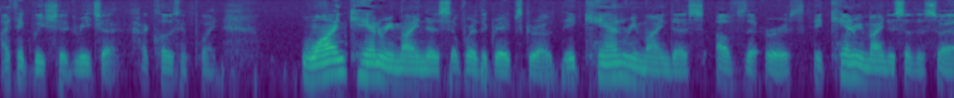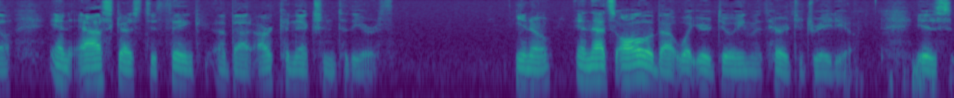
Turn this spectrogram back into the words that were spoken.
I think we should reach a, a closing point. Wine can remind us of where the grapes grow. It can remind us of the earth. It can remind us of the soil and ask us to think about our connection to the earth. You know, and that's all about what you're doing with Heritage Radio is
